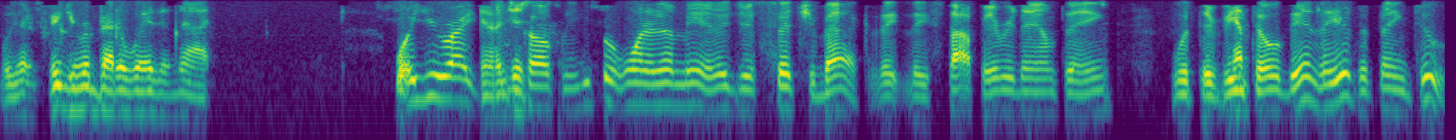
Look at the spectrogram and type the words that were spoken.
We got to figure a better way than that. Well, you're right just- because when you put one of them in, they just set you back. They they stop every damn thing with their veto. Then here's the thing too,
